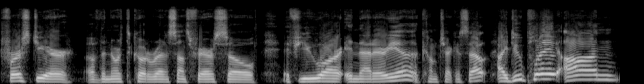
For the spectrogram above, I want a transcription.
First year of the North Dakota Renaissance Fair. So if you are in that area, come check us out. I do play on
